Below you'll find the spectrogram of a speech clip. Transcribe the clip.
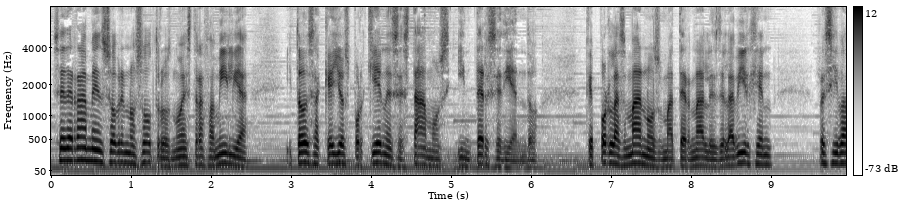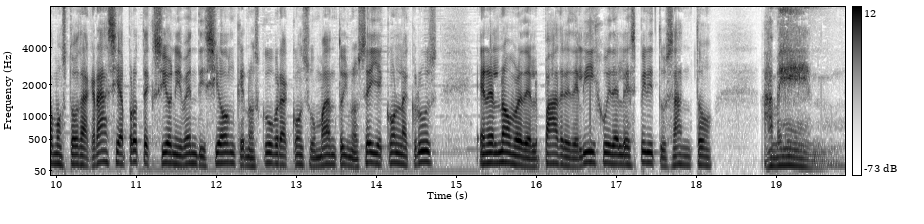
se derramen sobre nosotros, nuestra familia, y todos aquellos por quienes estamos intercediendo, que por las manos maternales de la Virgen, recibamos toda gracia, protección y bendición que nos cubra con su manto y nos selle con la cruz, en el nombre del Padre, del Hijo y del Espíritu Santo. Amén.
